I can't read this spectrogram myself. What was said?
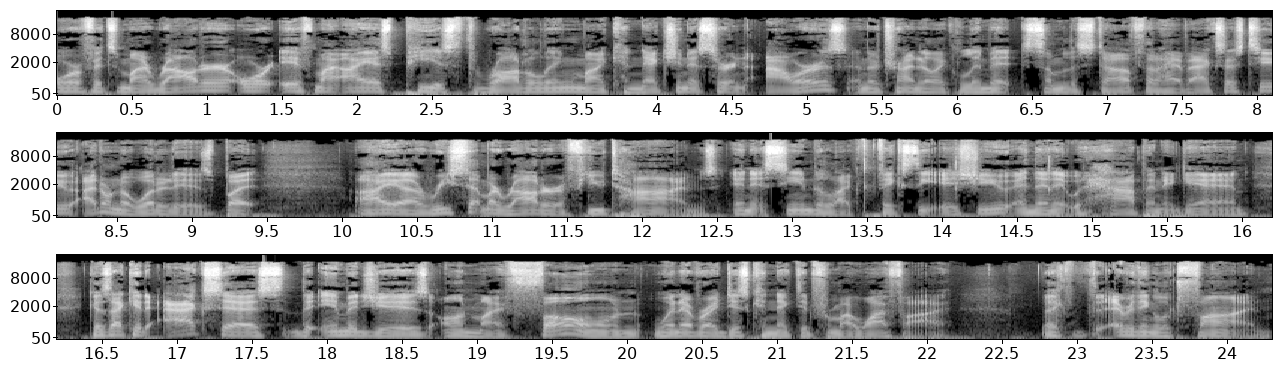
or if it's my router or if my ISP is throttling my connection at certain hours and they're trying to like limit some of the stuff that I have access to. I don't know what it is, but I uh, reset my router a few times and it seemed to like fix the issue and then it would happen again because I could access the images on my phone whenever I disconnected from my Wi Fi. Like th- everything looked fine.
